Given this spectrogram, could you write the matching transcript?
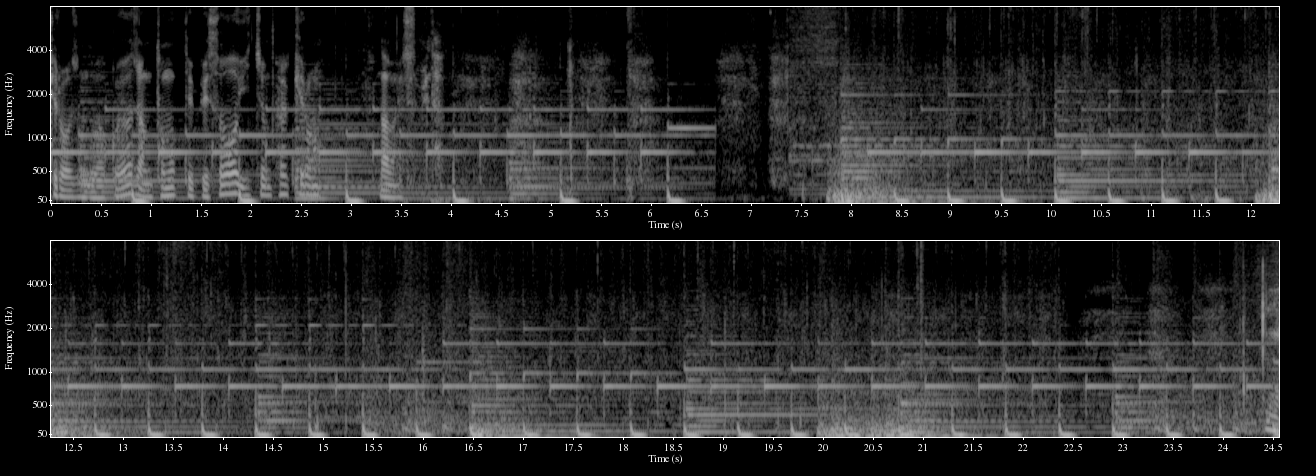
3km 정도 왔고요. 장터목 대비소 2.8km 남아 있습니다. 네,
